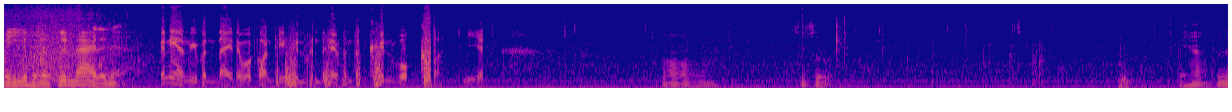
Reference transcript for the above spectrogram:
มีผมยังขึ้นได้เลยเนี่ย ก็เนี่ยมันมีบันไดแต่ว่าก่อนที่ขึ้นบันไดมันต้องขึ้นบกก่อนเฮียอ๋อสู้ๆไปหาปืน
